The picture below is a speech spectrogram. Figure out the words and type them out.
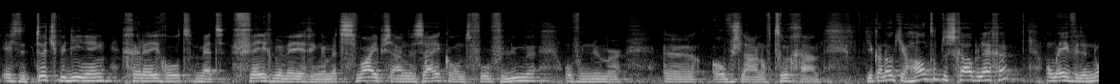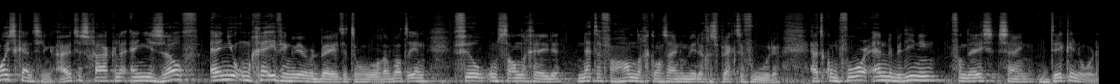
is de touchbediening geregeld met veegbewegingen, met swipes aan de zijkant voor volume of een nummer uh, overslaan of teruggaan. Je kan ook je hand op de schelp leggen om even de noise cancelling uit te schakelen en jezelf en je omgeving weer wat beter te horen, wat in veel omstandigheden net even handig kan zijn om weer een gesprek te voeren. Het comfort en de bediening van deze zijn dik in orde.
